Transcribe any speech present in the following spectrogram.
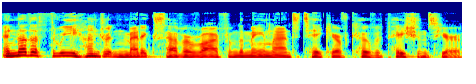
Another 300 medics have arrived from the mainland to take care of COVID patients here.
